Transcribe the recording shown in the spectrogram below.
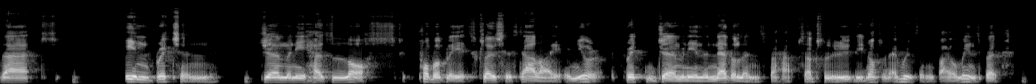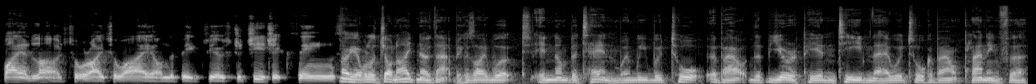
that in Britain, Germany has lost probably its closest ally in Europe. Britain, Germany, and the Netherlands, perhaps, absolutely not on everything by all means, but by and large, saw eye to eye on the big geostrategic things. Oh, yeah, well, John, I'd know that because I worked in number 10 when we would talk about the European team there, would talk about planning for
